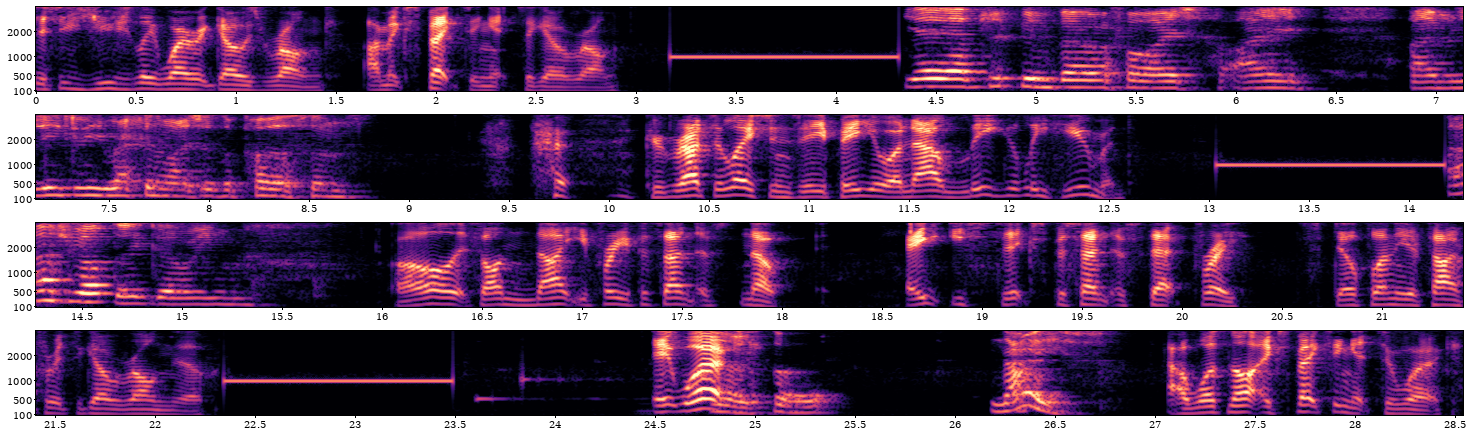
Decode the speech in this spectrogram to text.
This is usually where it goes wrong. I'm expecting it to go wrong. Yeah, I've just been verified. I, I'm legally recognised as a person. Congratulations, EP, you are now legally human. How's your update going? Oh, it's on 93% of. No, 86% of step 3. Still plenty of time for it to go wrong, though. It works! so- nice. I was not expecting it to work.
